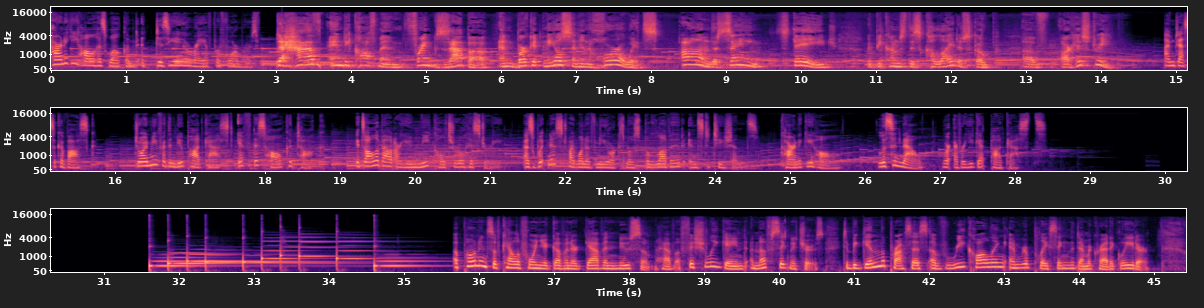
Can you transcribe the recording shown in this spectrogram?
Carnegie Hall has welcomed a dizzying array of performers. To have Andy Kaufman, Frank Zappa, and Birgit Nilsson and Horowitz on the same stage, it becomes this kaleidoscope of our history. I'm Jessica Vosk. Join me for the new podcast, If This Hall Could Talk. It's all about our unique cultural history, as witnessed by one of New York's most beloved institutions, Carnegie Hall. Listen now, wherever you get podcasts. Opponents of California Governor Gavin Newsom have officially gained enough signatures to begin the process of recalling and replacing the Democratic leader.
